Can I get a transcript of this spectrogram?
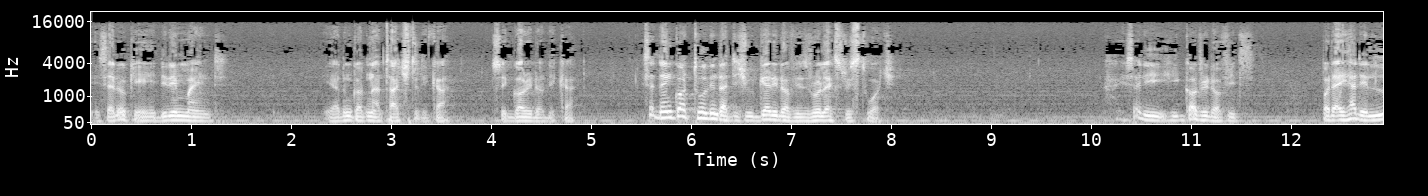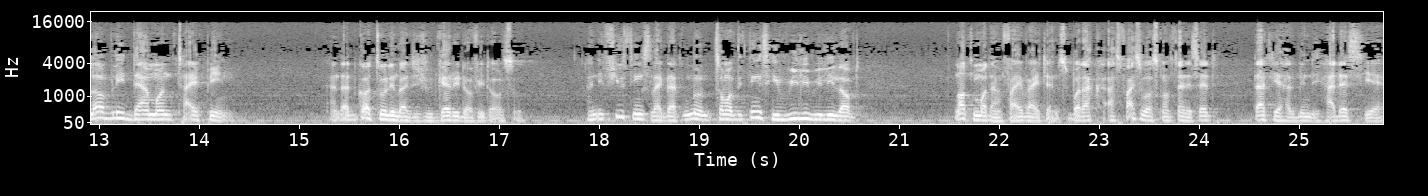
He said, okay, he didn't mind. He hadn't gotten attached to the car, so he got rid of the car. He said, then God told him that he should get rid of his Rolex wristwatch. He said he, he got rid of it. But he had a lovely diamond tie pin. And that God told him that he should get rid of it also. And a few things like that. You know, some of the things he really, really loved. Not more than five items. But as far as he was concerned, he said that year had been the hardest year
